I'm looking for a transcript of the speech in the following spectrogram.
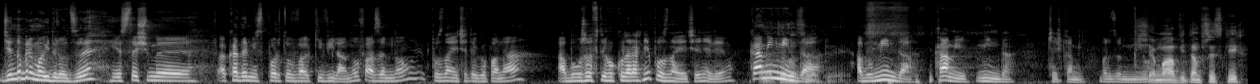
Dzień dobry moi drodzy. Jesteśmy w Akademii Sportów Walki Wilanów, a ze mną poznajecie tego pana? Albo może w tych okularach nie poznajecie, nie wiem. Kamil No, Minda. lepiej. Albo Minda. Kamil Minda. Cześć Kamil, bardzo mi miło. Siema, witam wszystkich.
